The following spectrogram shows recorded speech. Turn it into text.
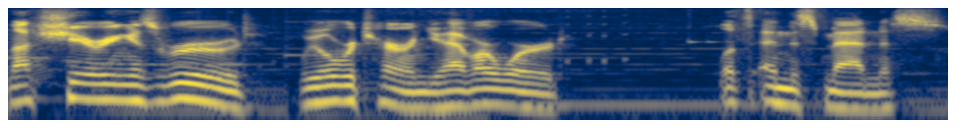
Not sharing is rude. We will return, you have our word. Let's end this madness.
